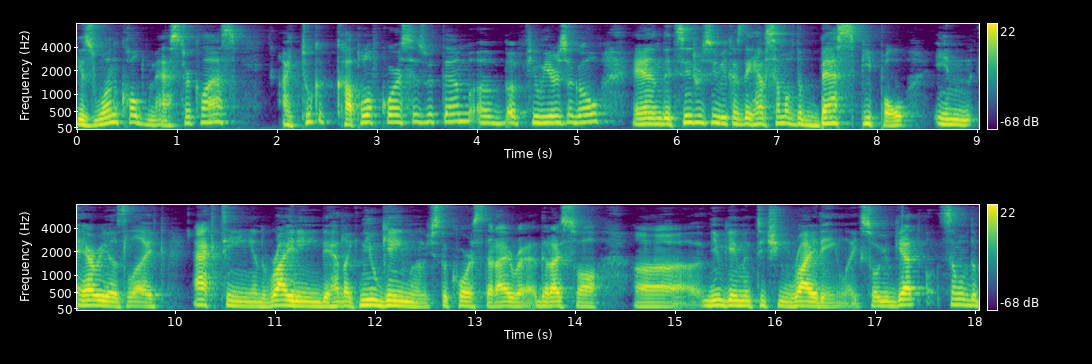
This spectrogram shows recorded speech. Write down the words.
is one called Masterclass. I took a couple of courses with them a, a, few years ago, and it's interesting because they have some of the best people in areas like acting and writing. They had like Neil Gaiman, which is the course that I read that I saw. Uh, Neil Gaiman teaching writing, like so you get some of the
